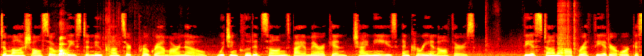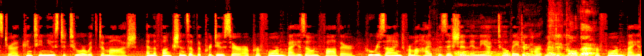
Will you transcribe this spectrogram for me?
Dimash also released a new concert program Arnau, which included songs by American, Chinese, and Korean authors. The Astana Opera Theatre Orchestra continues to tour with Dimash, and the functions of the producer are performed by his own father, who resigned from a high position in the Oh, Aktobe okay. Department of Culture performed by his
